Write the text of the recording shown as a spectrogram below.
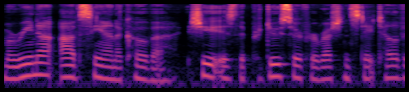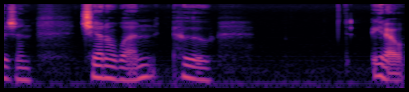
Marina Ovsyannikova. She is the producer for Russian state television, Channel One, who, you know,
